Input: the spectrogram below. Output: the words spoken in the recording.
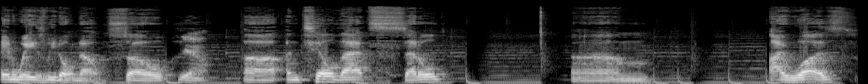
in ways we don't know. So Yeah. uh, until that's settled, um, I was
